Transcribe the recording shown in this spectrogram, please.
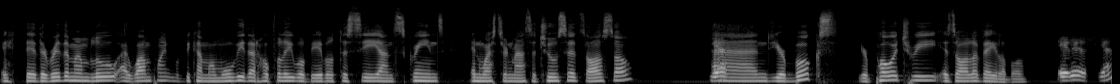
Este, the Rhythm and Blue at one point will become a movie that hopefully we'll be able to see on screens in Western Massachusetts also. Yes. And your books, your poetry is all available. It is, yeah.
